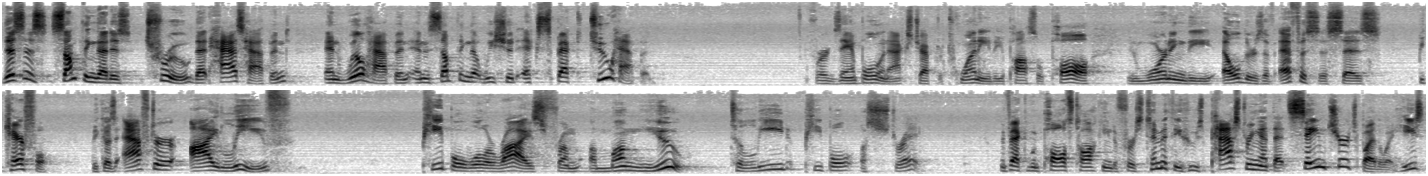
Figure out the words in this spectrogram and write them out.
This is something that is true, that has happened, and will happen, and is something that we should expect to happen. For example, in Acts chapter 20, the Apostle Paul, in warning the elders of Ephesus, says, Be careful, because after I leave, people will arise from among you to lead people astray. In fact, when Paul's talking to 1 Timothy, who's pastoring at that same church, by the way, he's,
